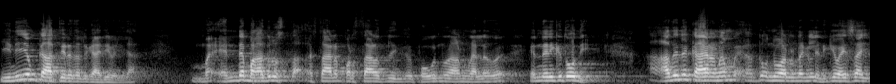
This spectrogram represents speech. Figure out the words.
ഇനിയും കാത്തിരുന്നിട്ട് കാര്യമില്ല. എന്റെ മാതൃസ്ഥാന സ്ഥാന പ്രസ്ഥാനത്തിലേക്ക് പോകുന്നതാണ് നല്ലത് എന്നെനിക്ക് തോന്നി. അതിന് കാരണം എന്ന് പറഞ്ഞിട്ടുണ്ടെങ്കിൽ എനിക്ക് വയസ്സായി.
